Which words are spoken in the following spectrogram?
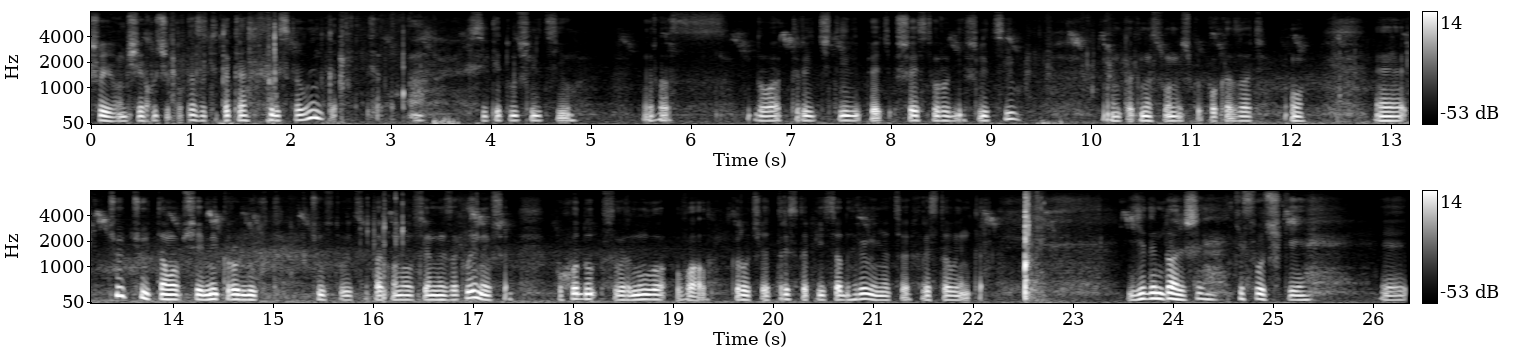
Що я вам ще хочу показати? Така хрестовинка. Скільки тут шліців? Раз, два, три, чотири, п'ять, шесть вроді шліців. Вам так на сонечко показати. О. Е, чуть-чуть там взагалі мікролюфт чувствується. Так воно все не заклинивши. Походу свернуло вал. Коротше, 350 гривень оця хрестовинка. Їдемо далі. Тісочки. Е,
